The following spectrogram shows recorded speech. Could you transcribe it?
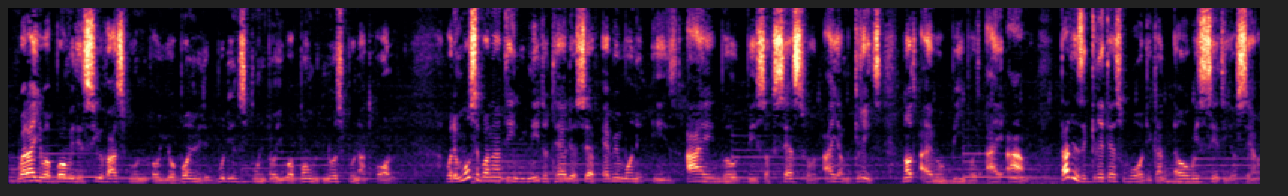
Whether you are born with a silver spoon or you are born with a wooden spoon or you are born with no spoon at all. But the most important thing you need to tell yourself every morning is I will be successful. I am great. Not I will be, but I am. That is the greatest word you can always say to yourself.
